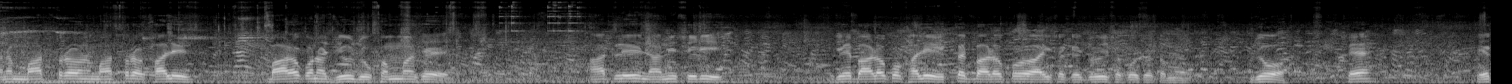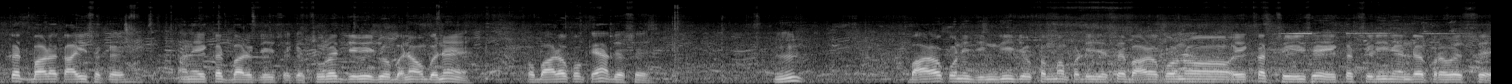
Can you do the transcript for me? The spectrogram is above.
અને માત્ર માત્ર ખાલી બાળકોના જીવ જોખમમાં છે. આટલી નાની સીડી જે બાળકો ખાલી એક જ બાળકો આવી શકે, જોઈ શકો છો તમે. જુઓ કે એક જ બાળક આવી શકે અને એક જ બાળક જઈ શકે. સુરત જેવી જો બનાવ બને, તો બાળકો ક્યાં જશે? હમ? બાળકોની જિંદગી જોખમમાં પડી જશે. બાળકોનો એક જ સીડી છે, એક જ સીડીની અંદર પ્રવેશ છે.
